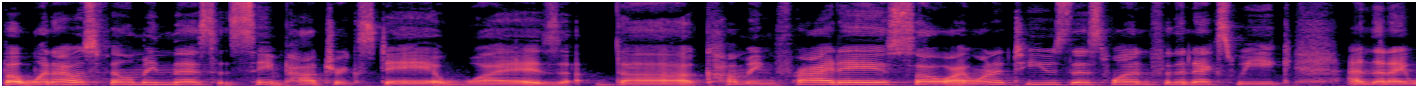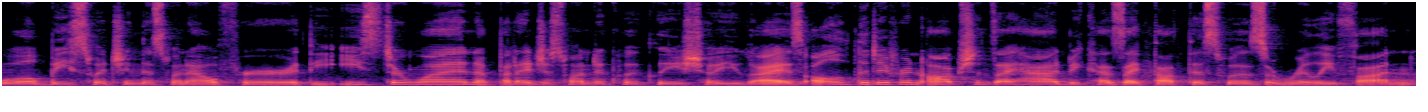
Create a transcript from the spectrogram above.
but when I was filming this, St. Patrick's Day was the coming Friday, so I wanted to use this one for the next week, and then I will be switching this one out for the Easter one, but I just wanted to quickly show you guys all of the different options I had because I thought this was really fun.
